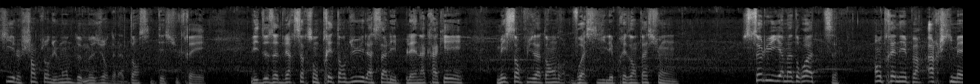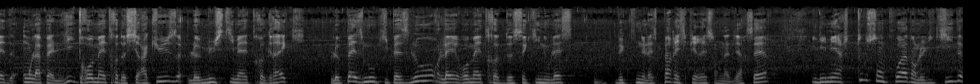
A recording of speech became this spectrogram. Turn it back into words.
qui est le champion du monde de mesure de la densité sucrée. Les deux adversaires sont très tendus et la salle est pleine à craquer. Mais sans plus attendre, voici les présentations. Celui à ma droite, entraîné par Archimède, on l'appelle l'hydromètre de Syracuse, le mustimètre grec, le pèse-mou qui pèse lourd, l'aéromètre de ce qui nous laisse, de qui ne laisse pas respirer son adversaire. Il immerge tout son poids dans le liquide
